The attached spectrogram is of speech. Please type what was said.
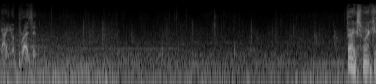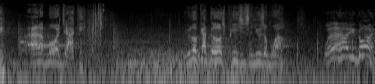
Got your present. Thanks, Mikey. boy, Jackie. You look after those pieces and use them well. Where the hell are you going?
